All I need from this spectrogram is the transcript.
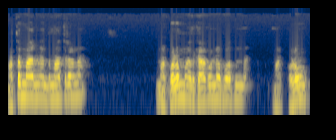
మతం మారినంత మాత్రాన మా కులం మాది కాకుండా పోతుందా? మా కులం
